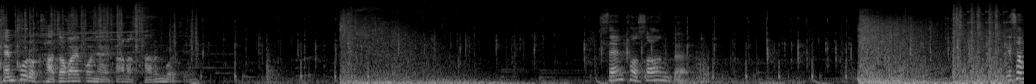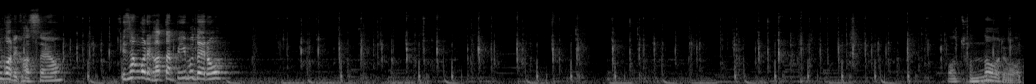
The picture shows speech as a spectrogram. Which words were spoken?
템포를 가져갈 거냐에 따라 다른 거지. 센터 사운드. 이상거리 갔어요. 이상거리 갔다 삐부대로. 어 존나 어려워.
